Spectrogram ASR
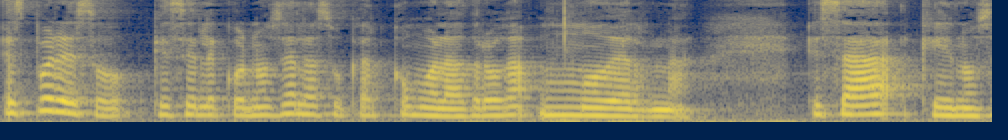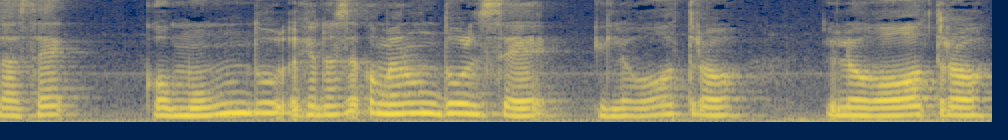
Es por eso que se le conoce al azúcar como la droga moderna, esa que nos hace como un que nos hace comer un dulce y luego otro y luego otro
